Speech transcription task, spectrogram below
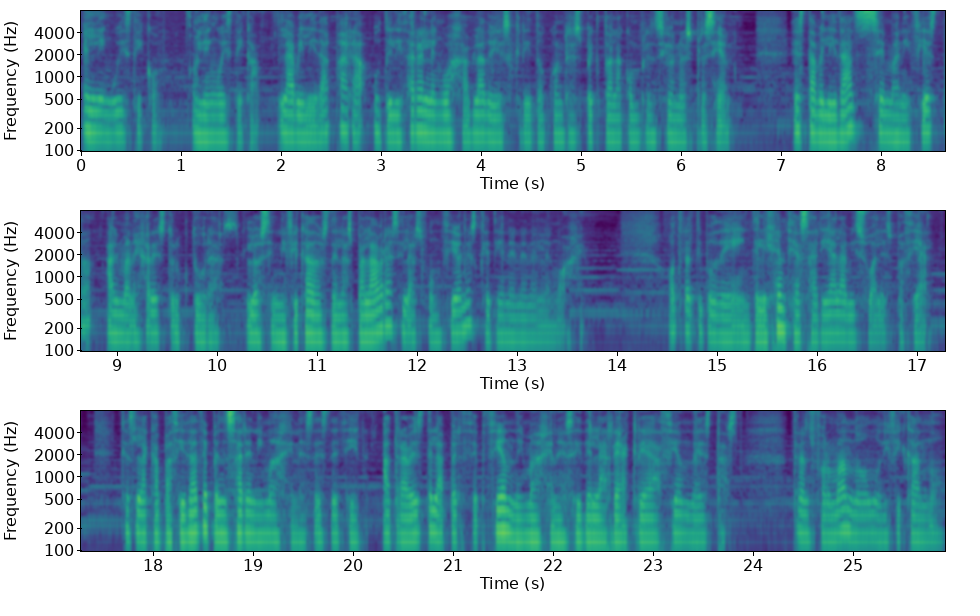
El lingüístico o lingüística, la habilidad para utilizar el lenguaje hablado y escrito con respecto a la comprensión o expresión. Esta habilidad se manifiesta al manejar estructuras, los significados de las palabras y las funciones que tienen en el lenguaje. Otro tipo de inteligencia sería la visual espacial, que es la capacidad de pensar en imágenes, es decir, a través de la percepción de imágenes y de la recreación de estas, transformando o modificando.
